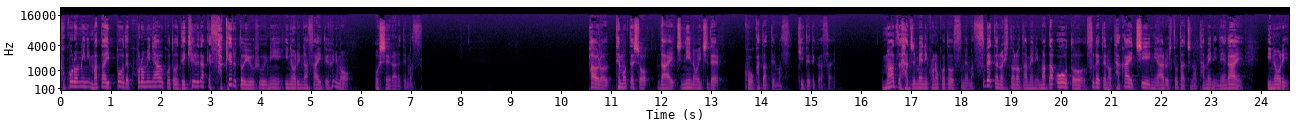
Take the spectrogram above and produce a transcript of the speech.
試みにまた一方で試みに合うことをできるだけ避けるというふうに祈りなさいというふうにも教えられています。パウロテモテ書第一2の1でこう語っています。聞いててください。まず初めにこのことを進めます。すべての人のためにまた王とすべての高い地位にある人たちのために願い祈り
